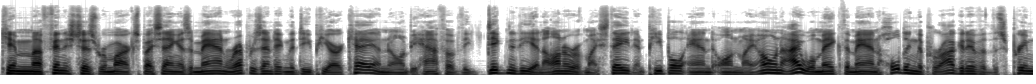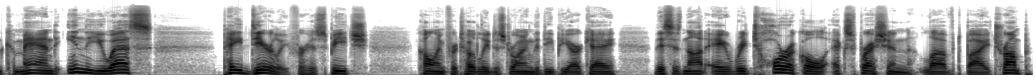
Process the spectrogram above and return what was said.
Kim uh, finished his remarks by saying, As a man representing the DPRK and on behalf of the dignity and honor of my state and people and on my own, I will make the man holding the prerogative of the supreme command in the U.S. pay dearly for his speech calling for totally destroying the DPRK. This is not a rhetorical expression loved by Trump.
